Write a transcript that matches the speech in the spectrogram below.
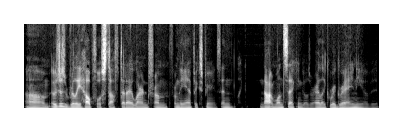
Um, it was just really helpful stuff that I learned from from the AMP experience, and like not one second goes where I like regret any of it.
